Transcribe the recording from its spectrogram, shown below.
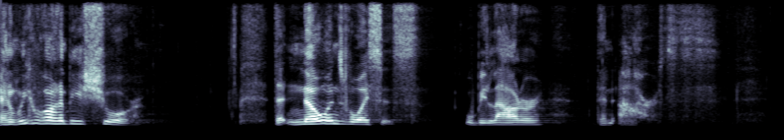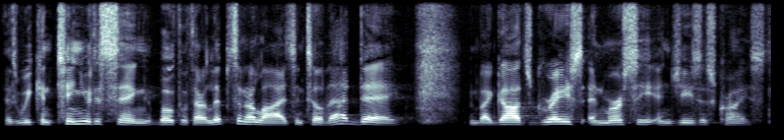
And we want to be sure that no one's voices will be louder than ours as we continue to sing both with our lips and our lives until that day and by God's grace and mercy in Jesus Christ,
